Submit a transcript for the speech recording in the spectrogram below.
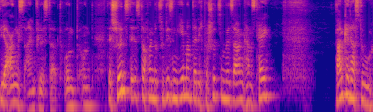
dir Angst einflüstert. Und, und das Schönste ist doch, wenn du zu diesem jemand, der dich beschützen will, sagen kannst, hey, Danke, dass du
